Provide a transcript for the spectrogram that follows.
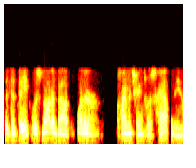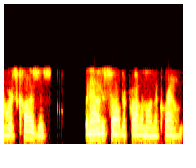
the debate was not about whether climate change was happening or its causes, but how to solve the problem on the ground.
